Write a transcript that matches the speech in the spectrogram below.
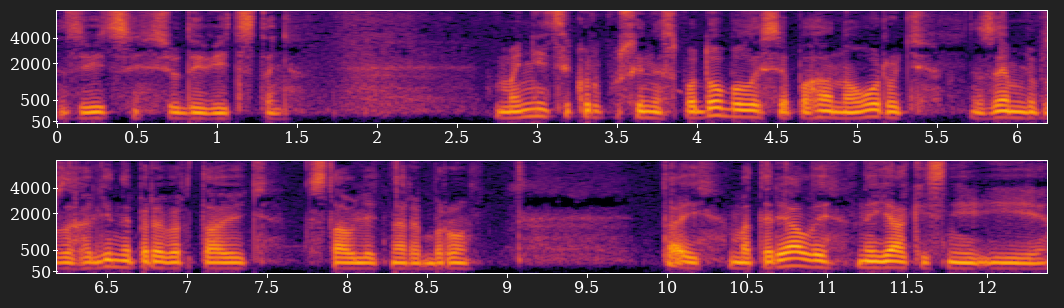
Звідси сюди відстань. Мені ці корпуси не сподобалися, погано оруть, землю взагалі не перевертають, ставлять на ребро. Та й матеріали неякісні і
